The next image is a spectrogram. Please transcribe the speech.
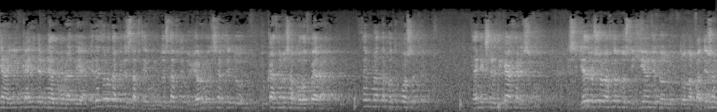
για να γίνει καλύτερη Νέα Δημοκρατία. Και δεν θέλω να τα πείτε στα αυτή μου, ούτε στα αυτή του Γιώργου, ούτε στα αυτή του, του κάθε ενός από εδώ πέρα. Θέλουμε να τα αποτυπώσετε. Θα είναι εξαιρετικά χρήσιμο. Η συγκέντρωση όλων αυτών των στοιχείων και των, των απαντήσεων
